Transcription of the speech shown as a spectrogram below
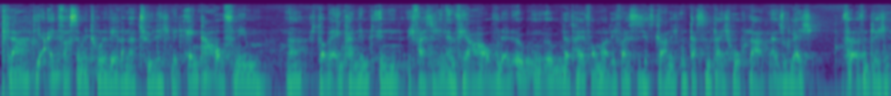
klar, die einfachste Methode wäre natürlich mit Enker aufnehmen. Ne? Ich glaube, Enker nimmt in, ich weiß nicht, in MVA auf oder in irgendeinem, irgendeinem Dateiformat, ich weiß es jetzt gar nicht, und das dann gleich hochladen, also gleich veröffentlichen.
